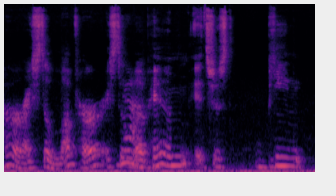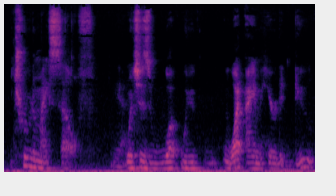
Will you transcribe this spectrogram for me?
her, I still love her, I still Yeah. love him. It's just being true to myself, Yeah. which is what we what I am here to do,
